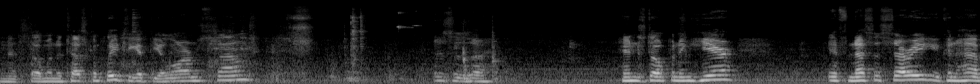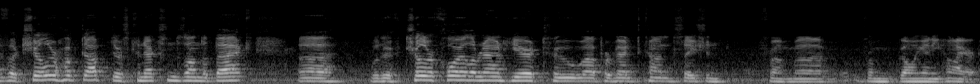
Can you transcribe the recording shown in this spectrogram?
And so when the test completes, you get the alarm sound. This is a hinged opening here. If necessary, you can have a chiller hooked up. There's connections on the back uh, with a chiller coil around here to uh, prevent condensation from, uh, from going any higher.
